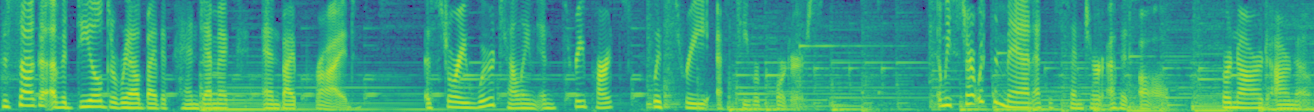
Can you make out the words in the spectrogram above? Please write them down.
The saga of a deal derailed by the pandemic and by pride. A story we're telling in three parts with three FT reporters. And we start with the man at the center of it all, Bernard Arnault.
